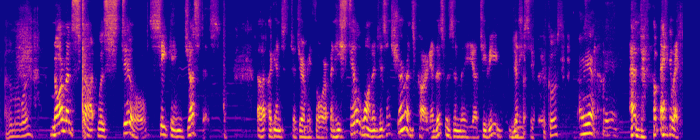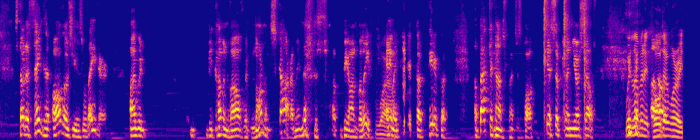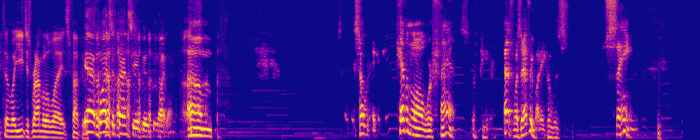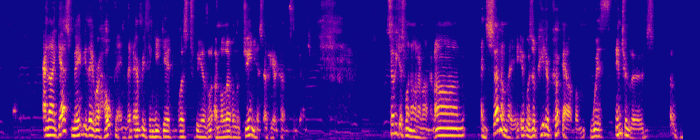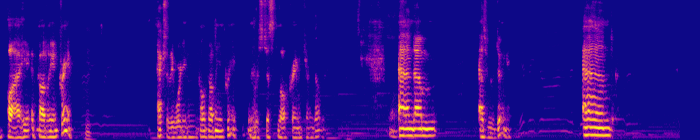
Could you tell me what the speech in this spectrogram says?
Oh my word! Norman Scott was still seeking justice uh, against uh, Jeremy Thorpe, and he still wanted his insurance card. And this was in the uh, TV Yes, miniseries. of course. Oh yeah, yeah, yeah. And um, anyway, so to think that all those years later, I would become involved with Norman Scott. I mean, this is beyond belief. Wow. Anyway, Peter Cook, Peter Cook. Uh, back to consequences, Paul. Discipline yourself. We're loving it, Paul. Don't worry. Don't worry. You just ramble away. It's fabulous. Yeah, flights of fancy are good. We like that. Um, so Kevin Lol were fans of Peter, as was everybody who was sane. And I guess maybe they were hoping that everything he did was to be on the level of genius of Here Comes the Judge. So he just went on and on and on. And suddenly it was a Peter Cook album with interludes by Godley and Creme. Actually, they weren't even called Godley and Creme. It was just Lol Creme and Kevin Godley. And um, as we were doing it, and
